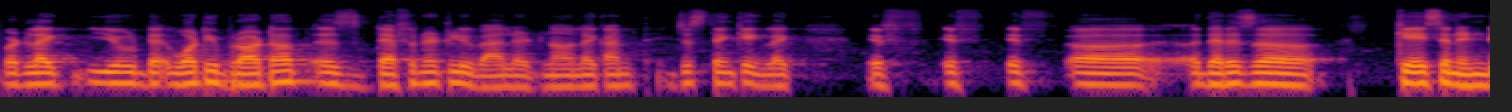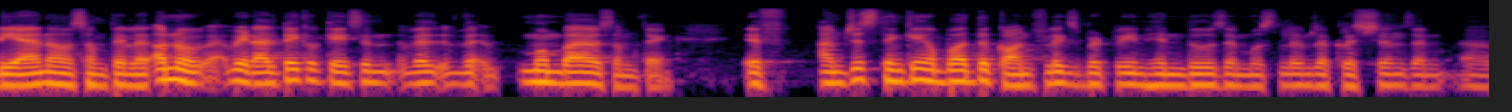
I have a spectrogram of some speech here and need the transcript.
But like you, what you brought up is definitely valid. Now, like I'm th- just thinking, like if if if uh, there is a case in Indiana or something like oh no wait I'll take a case in Ve- Ve- Mumbai or something. If I'm just thinking about the conflicts between Hindus and Muslims or Christians and uh,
